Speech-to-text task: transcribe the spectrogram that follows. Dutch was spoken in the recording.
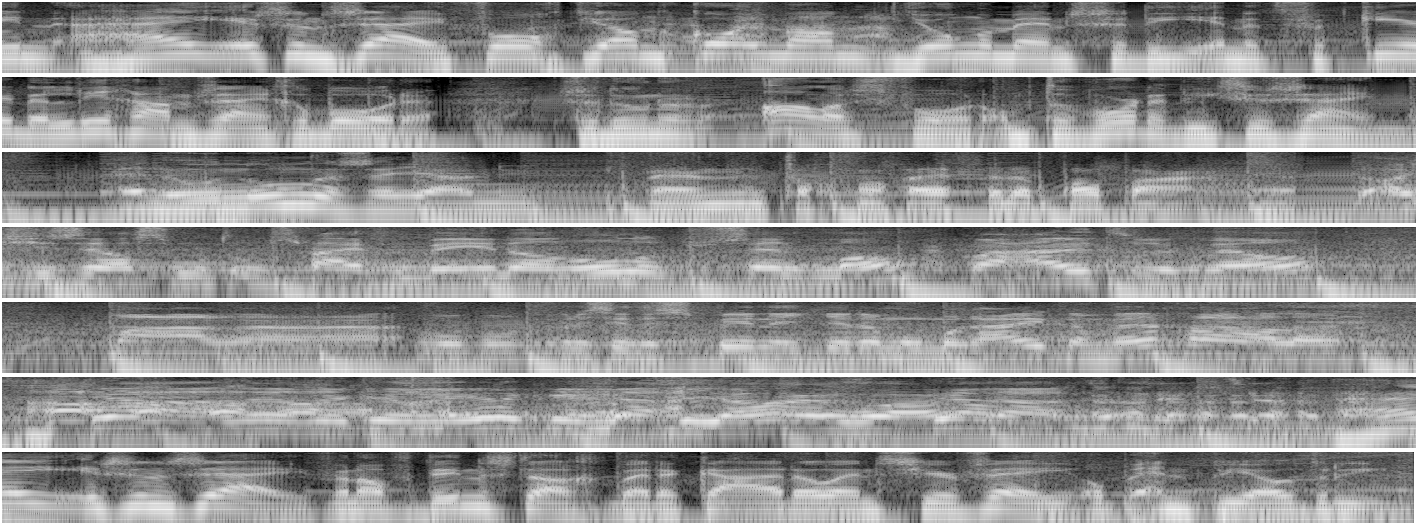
In Hij is een Zij volgt Jan Kooijman jonge mensen die in het verkeerde lichaam zijn geboren. Ze doen er alles voor om te worden wie ze zijn. En hoe noemen ze jou nu? Ik ben toch nog even de papa. Als je zelfs moet omschrijven, ben je dan 100% man? Qua uiterlijk wel. Maar uh, er zit een spinnetje, dan moet Marijke hem weghalen. Ja, dat ben ik heel eerlijk in. Ja, Ja, echt waar? Hij is een Zij vanaf dinsdag bij de KRO en CRV op NPO 3.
